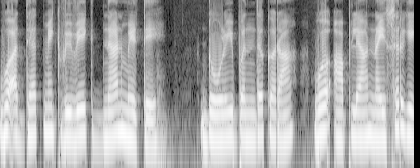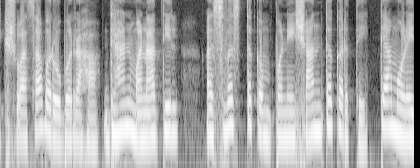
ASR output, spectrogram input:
व आध्यात्मिक विवेक ज्ञान मिळते. डोळे बंद करा व आपल्या नैसर्गिक श्वासाबरोबर राहा. ध्यान मनातील अस्वस्थ कंपने शांत करते. त्यामुळे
